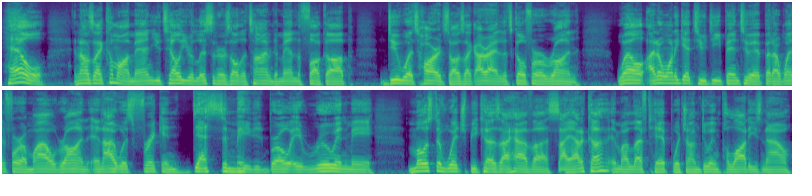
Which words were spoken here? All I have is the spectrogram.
hell. And I was like, come on, man. You tell your listeners all the time to man the fuck up do what's hard. So I was like, all right, let's go for a run. Well, I don't want to get too deep into it, but I went for a mile run and I was freaking decimated, bro. It ruined me. Most of which because I have a sciatica in my left hip, which I'm doing Pilates now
